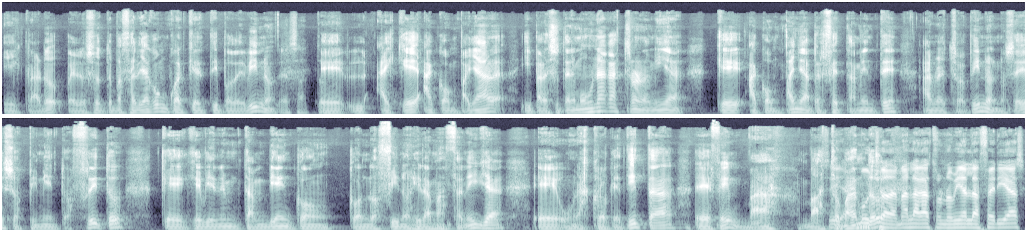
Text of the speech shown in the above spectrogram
Y claro, pero eso te pasaría con cualquier tipo de vino. Eh, hay que acompañar, y para eso tenemos una gastronomía que acompaña perfectamente a nuestros vinos, no sé, esos pimientos fritos que, que vienen también con, con los finos y la manzanilla, eh, unas croquetitas, en fin, vas, vas tomando. Mucho. Además, la gastronomía en las ferias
